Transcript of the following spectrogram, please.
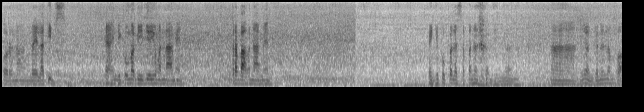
or ng relatives. Kaya hindi ko ma-video yung ano namin. Trabaho namin. Thank you po pala sa panonood ninyo. No? Ah, yun, ganun lang po.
